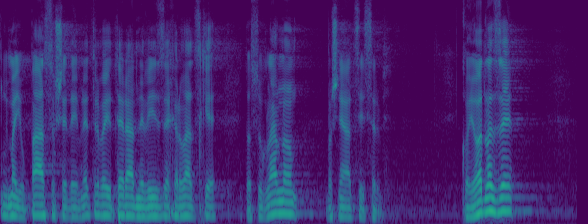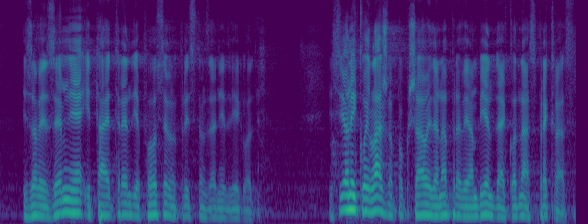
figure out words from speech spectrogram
imaju pasoše, da im ne trebaju te radne vize Hrvatske, to su uglavnom Bošnjaci i Srbi, koji odlaze iz ove zemlje i taj trend je posebno pristan zadnje dvije godine. I svi oni koji lažno pokušavaju da naprave ambijent da je kod nas prekrasno,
